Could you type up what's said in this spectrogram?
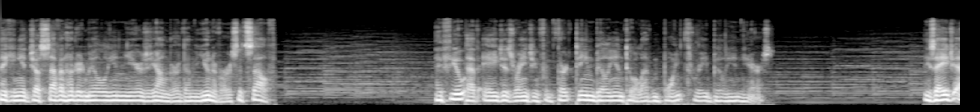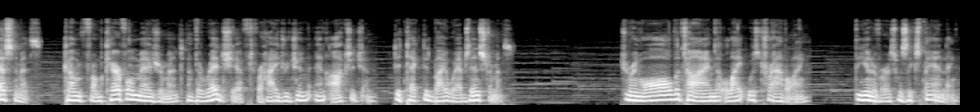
making it just 700 million years younger than the universe itself. A few have ages ranging from 13 billion to 11.3 billion years. These age estimates come from careful measurement of the redshift for hydrogen and oxygen detected by Webb's instruments. During all the time that light was traveling, the universe was expanding.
